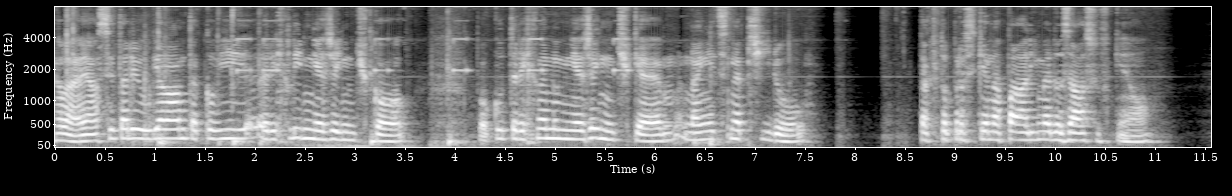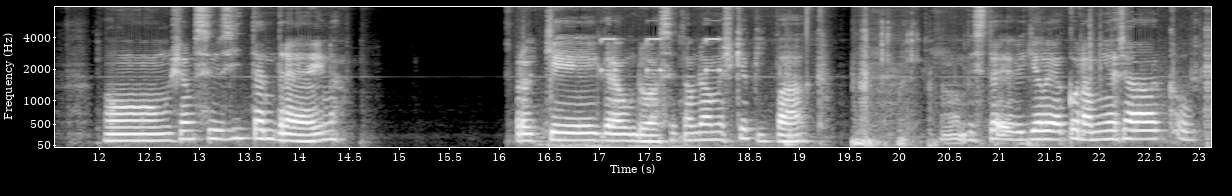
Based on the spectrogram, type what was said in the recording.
Hele, já si tady udělám takový rychlý měřeníčko. Pokud rychlým měřeníčkem na nic nepřijdu, tak to prostě napálíme do zásuvky, jo. Můžeme si vzít ten drain, proti groundu. Asi tam dám ještě pípák. No, abyste je viděli jako naměřák, OK.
